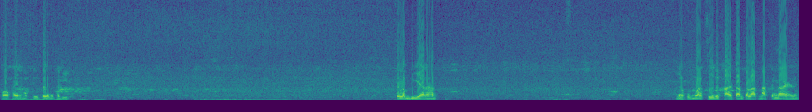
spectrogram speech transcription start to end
ขออภัยนะครับฟิลเตอร์ไม่พอดีโคลัมเบียนะครับ เนี่ยผมว่าซื้อไปขายตามตลาดนัดกันได้นะ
